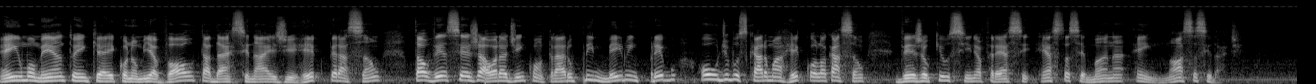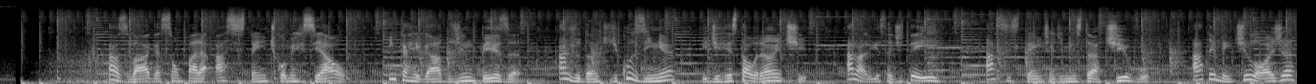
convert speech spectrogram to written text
Em um momento em que a economia volta a dar sinais de recuperação, talvez seja a hora de encontrar o primeiro emprego ou de buscar uma recolocação. Veja o que o Cine oferece esta semana em nossa cidade. As vagas são para assistente comercial, encarregado de limpeza, ajudante de cozinha e de restaurante, analista de TI, assistente administrativo, atendente de loja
